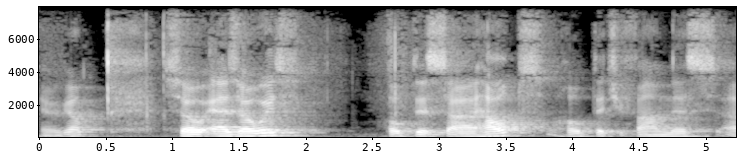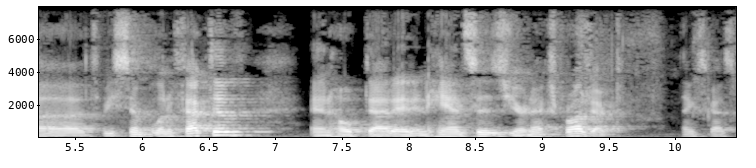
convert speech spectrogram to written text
There we go. So as always, Hope this uh, helps. Hope that you found this uh, to be simple and effective, and hope that it enhances your next project. Thanks, guys.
